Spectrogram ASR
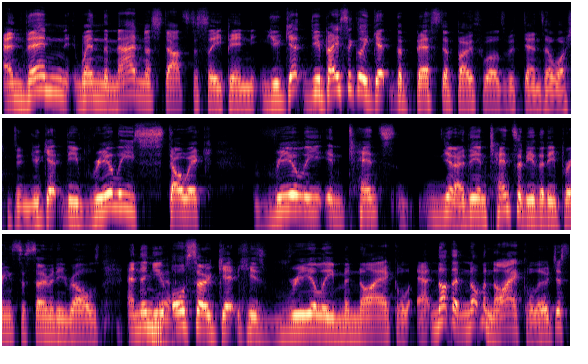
And then when the madness starts to seep in, you get you basically get the best of both worlds with Denzel Washington. You get the really stoic, really intense, you know, the intensity that he brings to so many roles, and then you Yeah. also get his really maniacal out not that not maniacal, they're just,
